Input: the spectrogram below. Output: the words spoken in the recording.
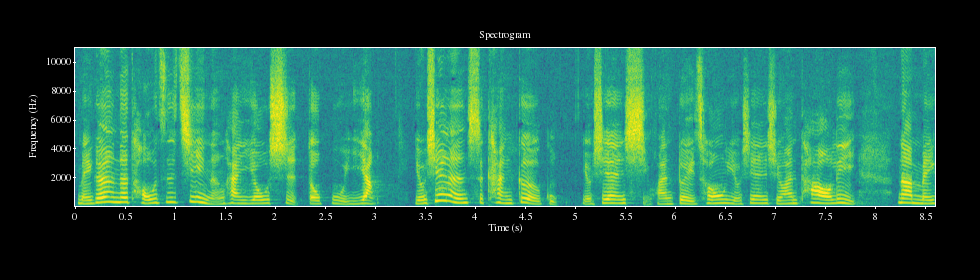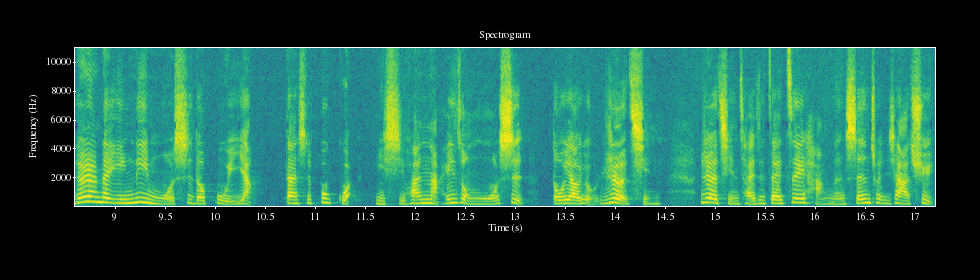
每个人的投资技能和优势都不一样，有些人是看个股，有些人喜欢对冲，有些人喜欢套利。那每个人的盈利模式都不一样，但是不管你喜欢哪一种模式，都要有热情，热情才是在这一行能生存下去、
